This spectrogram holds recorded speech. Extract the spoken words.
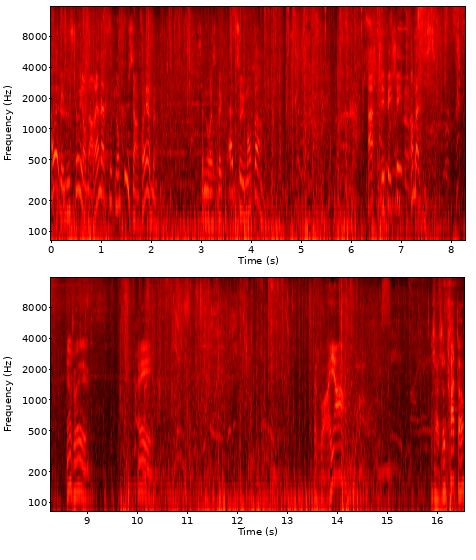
Ah ouais, le Lucio, il en a rien à foutre non plus, c'est incroyable. Ça nous respecte absolument pas. Ah, j'ai pêché un Baptiste. Bien joué. Allez, Ça, je vois rien. J'ai un Junkrat, hein.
